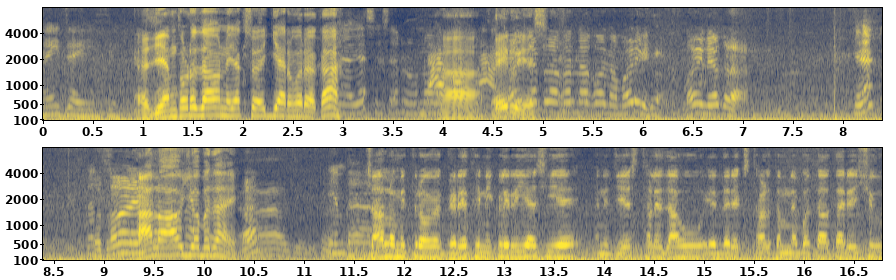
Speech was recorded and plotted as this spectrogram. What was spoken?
નહીં જાય હજી એમ થોડો જાવ ને એકસો અગિયાર વર્ષ હા? હા કર્યું યસ હાલો આવજો બધાય. ચાલો મિત્રો હવે ઘરેથી નીકળી રહ્યા છીએ અને જે સ્થળે જાવું એ દરેક સ્થળ તમને બતાવતા રહીશું.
